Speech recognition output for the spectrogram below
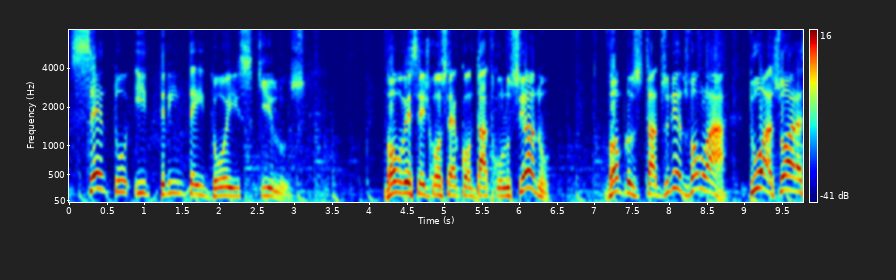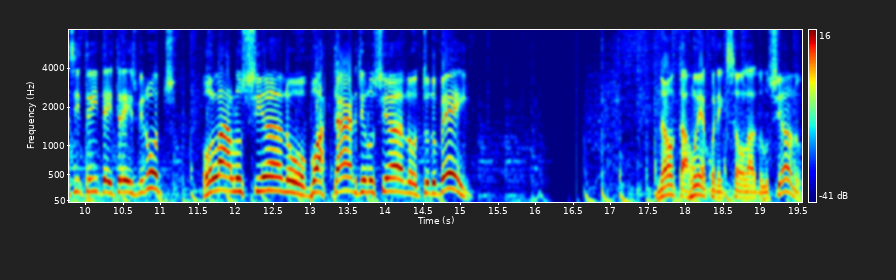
132 quilos. Vamos ver se a gente consegue contato com o Luciano? Vamos para os Estados Unidos? Vamos lá. 2 horas e 33 minutos. Olá, Luciano. Boa tarde, Luciano. Tudo bem? Não, tá ruim a conexão lá do Luciano?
